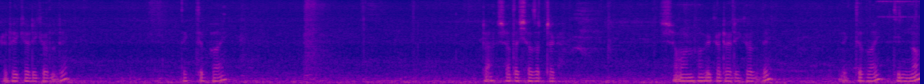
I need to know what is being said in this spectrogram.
কাটাকাটি করলে দেখতে পাই সাতাশ হাজার টাকা। সমানভাবে কাটারি করলে দেখতে পাই তিন নং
